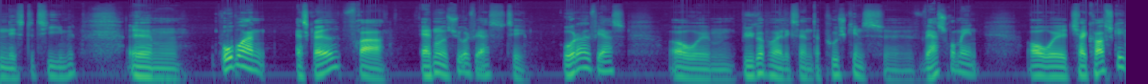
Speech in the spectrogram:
den næste time. Øhm, operan er skrevet fra 1877 til 78 og øhm, bygger på Alexander Pushkins øh, versroman. Og øh, Tchaikovsky,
